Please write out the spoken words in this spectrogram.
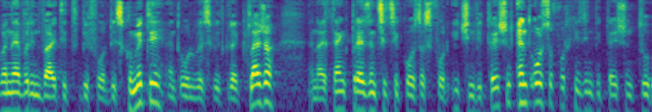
whenever invited before this committee and always with great pleasure. And I thank President Tzitzikostas for each invitation and also for his invitation to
